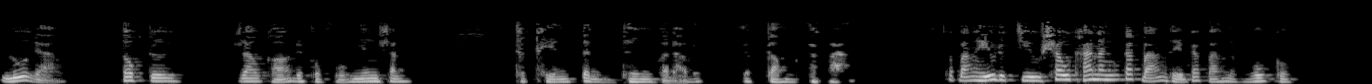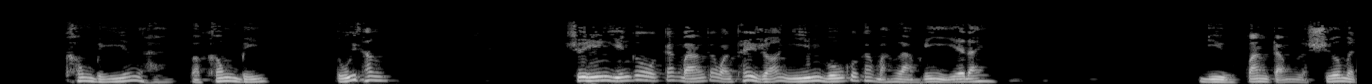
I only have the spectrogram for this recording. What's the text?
lúa gạo, tốt tươi, rau cỏ để phục vụ nhân sanh, thực hiện tình thương và đạo đức cho công các bạn. Các bạn hiểu được chiều sâu khả năng của các bạn thì các bạn là vô cùng không bị giới hạn và không bị tuổi thân sự hiện diện của các bạn các bạn thấy rõ nhiệm vụ của các bạn làm cái gì ở đây. Điều quan trọng là sửa mình,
